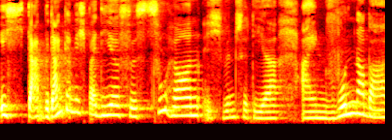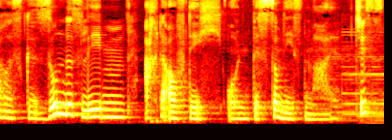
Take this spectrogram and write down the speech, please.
Ich bedanke mich bei dir fürs Zuhören. Ich wünsche dir ein wunderbares, gesundes Leben. Achte auf dich und bis zum nächsten Mal. Tschüss.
